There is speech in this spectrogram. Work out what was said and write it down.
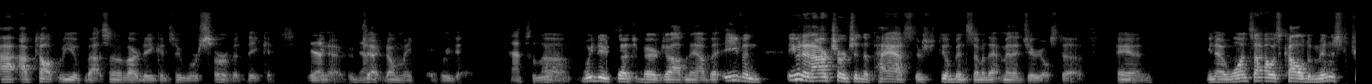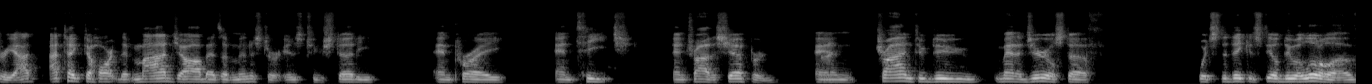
I, have talked to you about some of our deacons who were servant deacons, yeah. you know, who yeah. checked on me every day. Absolutely. Um, we do such a better job now, but even even in our church in the past, there's still been some of that managerial stuff. And you know, once I was called to ministry, I, I take to heart that my job as a minister is to study and pray and teach and try to shepherd and right. trying to do managerial stuff, which the deacons still do a little of.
